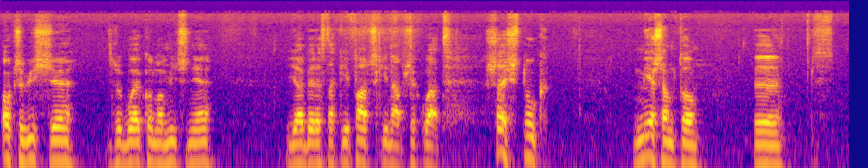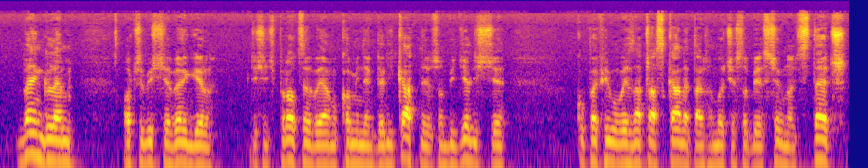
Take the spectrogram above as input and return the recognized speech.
oczywiście, żeby było ekonomicznie, ja biorę z takiej paczki na przykład 6 sztuk, mieszam to y, z węglem, oczywiście węgiel 10%, bo ja mam kominek delikatny, zresztą widzieliście, kupę filmów jest naczaskane, także możecie sobie ściągnąć wstecz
